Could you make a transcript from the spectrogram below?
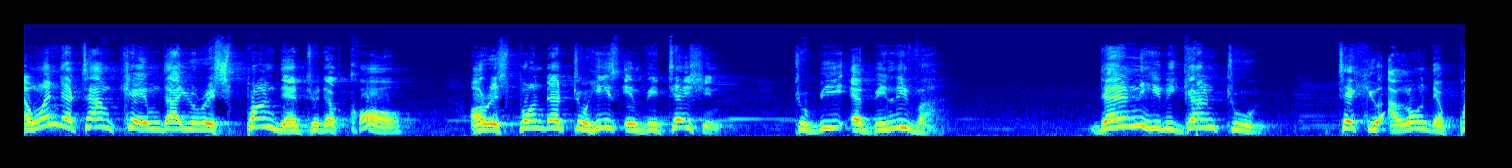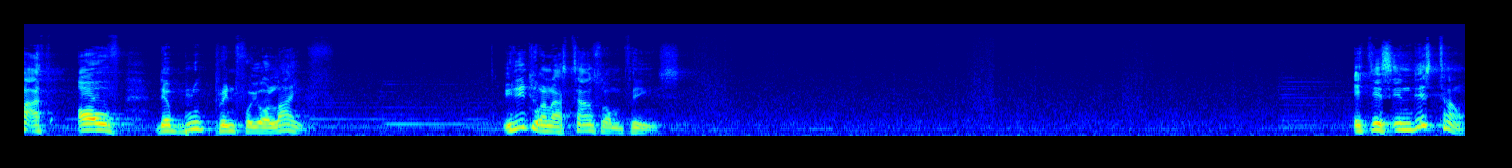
And when the time came that you responded to the call or responded to his invitation to be a believer, then he began to take you along the path of the blueprint for your life. You need to understand some things. It is in this town.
